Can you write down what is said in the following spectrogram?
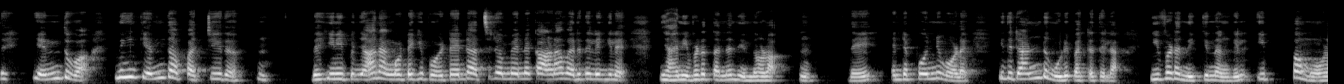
ദേ എന്തുവാ? നിങ്ങൾക്ക് എന്താ പറ്റിയത്. ദേ ഇനിയിപ്പോ ഞാൻ അങ്ങോട്ടേക്ക് പോയിട്ട് എന്റെ അച്ഛനും അമ്മ എന്നെ കാണാൻ വരുന്നില്ലെങ്കിലേ ഞാൻ ഇവിടെ തന്നെ നിന്നോളാം. ദേ എന്റെ പൊന്നു മോളെ ഇത് രണ്ടും കൂടി പറ്റത്തില്ല. ഇവിടെ നിൽക്കുന്നെങ്കിൽ ഇപ്പം മോൾ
